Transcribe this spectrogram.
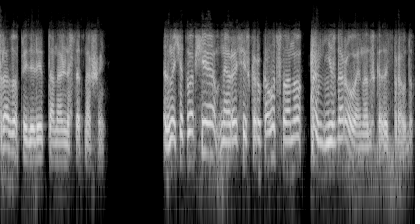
сразу определит тональность отношений. Значит, вообще российское руководство, оно нездоровое, надо сказать правду.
